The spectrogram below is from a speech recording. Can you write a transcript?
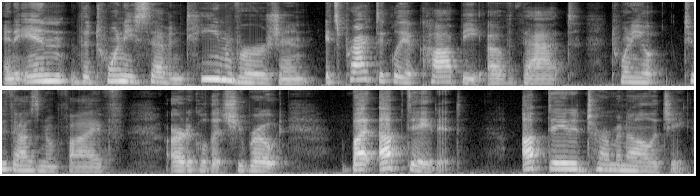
And in the 2017 version, it's practically a copy of that 20, 2005 article that she wrote, but updated updated terminology.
